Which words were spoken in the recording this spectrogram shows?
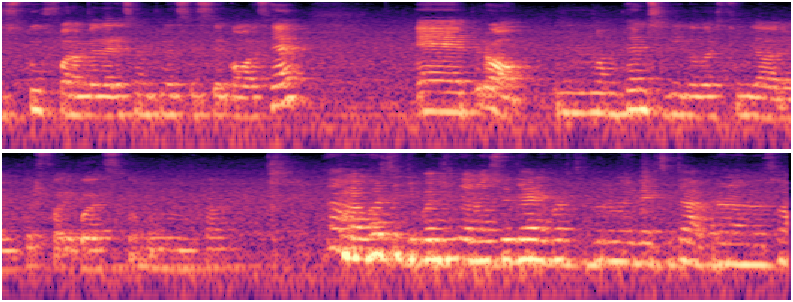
si stufano a vedere sempre le stesse cose e però mh, non penso di dover studiare per fare questo comunque No, ma forse tipo intendono studiare forse per l'università, però non lo so,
